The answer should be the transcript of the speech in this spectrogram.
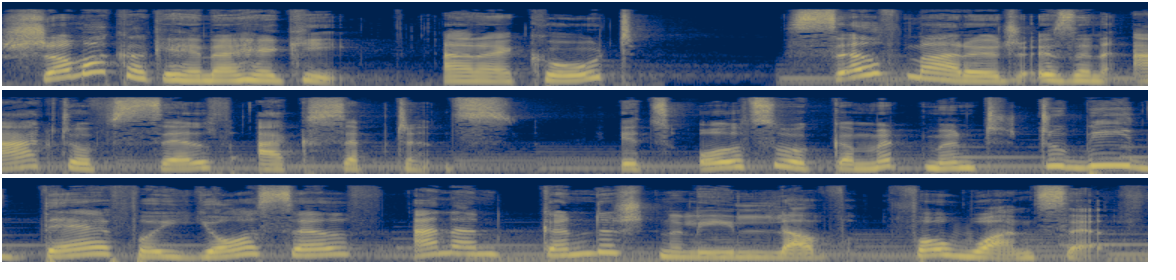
शमा का कहना है कि and I quote self marriage is an act of self acceptance It's also a commitment to be there for yourself and unconditionally love for oneself.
